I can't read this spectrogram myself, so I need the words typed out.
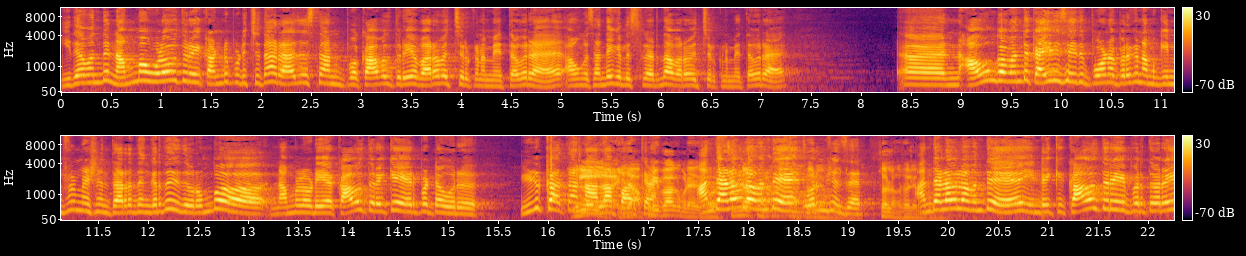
இதை வந்து நம்ம உளவுத்துறை கண்டுபிடிச்சு தான் ராஜஸ்தான் இப்போ காவல்துறையை வர வச்சிருக்கணுமே தவிர அவங்க சந்தேக லிஸ்ட்ல இருந்தா வர வச்சிருக்கணுமே தவிர அவங்க வந்து கைது செய்து போன பிறகு நமக்கு இன்ஃபர்மேஷன் தரதுங்கிறது இது ரொம்ப நம்மளுடைய காவல்துறைக்கே ஏற்பட்ட ஒரு இழுக்காத்தான் நான்லாம் பார்க்கிறேன். அந்த அளவுல வந்து. ஒரு நிமிஷம் சார். அந்த அளவுல வந்து இன்றைக்கு காவல்துறையை பொறுத்தவரை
